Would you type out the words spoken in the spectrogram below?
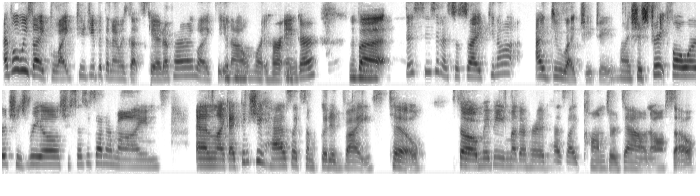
I've always like liked Gigi, but then I always got scared of her, like, you know, like her Mhm. anger. Mhm. But this season, it's just like, you know? I do like Gigi. Like she's straightforward, she's real, she says what's on her mind. and like I think she has like some good advice too. So maybe motherhood has like calmed her down also,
